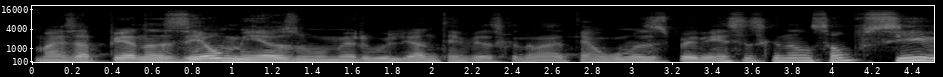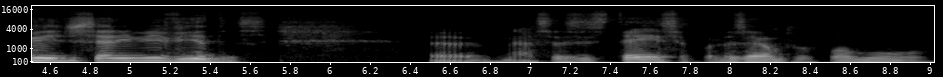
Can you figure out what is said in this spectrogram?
Mas apenas eu mesmo mergulhando, tem vezes que não é, tem algumas experiências que não são possíveis de serem vividas. Nessa existência, por exemplo, como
